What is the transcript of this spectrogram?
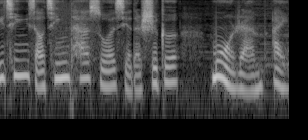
怡清小青她所写的诗歌《默然爱你》。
